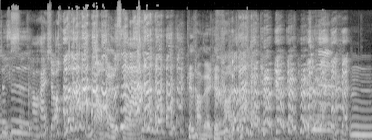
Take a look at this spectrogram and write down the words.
就是好害羞，好害羞，可以躺着也可以趴着，就是嗯，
